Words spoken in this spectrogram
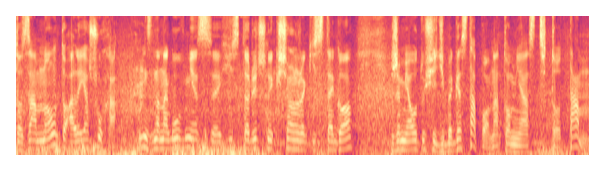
To za mną to Aleja Szucha, znana głównie z historycznych książek i z tego, że miało tu siedzibę gestapo. Natomiast to tam.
